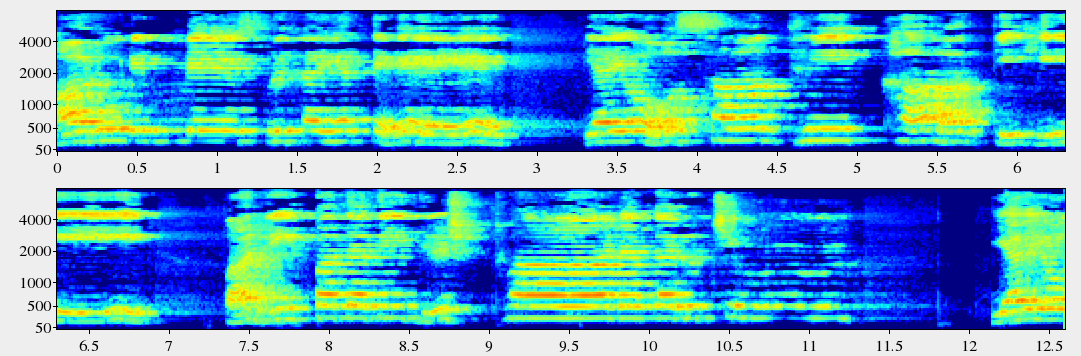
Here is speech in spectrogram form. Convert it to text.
अरुणिम्ने स्पृहयते। ययो साध्वी खातिः परिपतति दृष्ट्वा न करुचिम्। ययो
